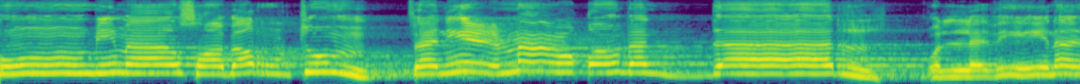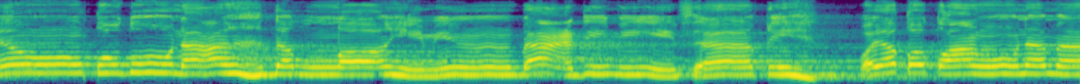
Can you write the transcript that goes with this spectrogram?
عليكم بما صبرتم فنعم عقبى الدار. والذين ينقضون عهد الله من بعد ميثاقه ويقطعون ما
